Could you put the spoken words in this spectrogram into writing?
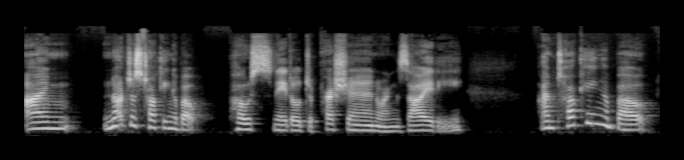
I'm not just talking about postnatal depression or anxiety. I'm talking about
